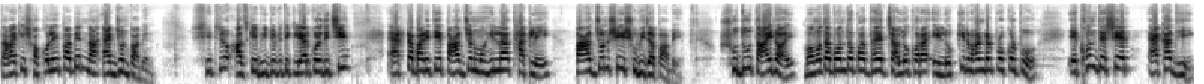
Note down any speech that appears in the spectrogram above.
তারা কি সকলেই পাবেন না একজন পাবেন? সেটিও আজকে ভিডিওটিতে ক্লিয়ার করে দিচ্ছি। একটা বাড়িতে পাঁচজন মহিলা থাকলে পাঁচজন সেই সুবিধা পাবে। শুধু তাই নয়, মমতা বন্দ্যোপাধ্যায়ের চালু করা এই লক্ষ্মীর ভাণ্ডার প্রকল্প এখন দেশের একাধিক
